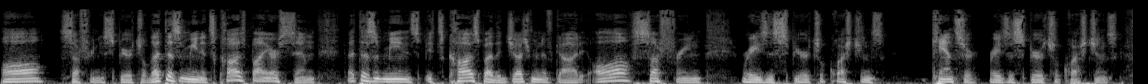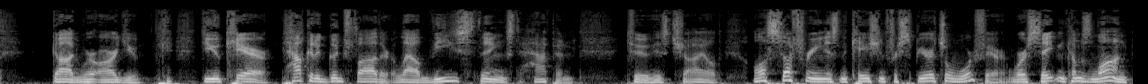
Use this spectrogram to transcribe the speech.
All suffering is spiritual. That doesn't mean it's caused by our sin. That doesn't mean it's, it's caused by the judgment of God. All suffering raises spiritual questions. Cancer raises spiritual questions. God, where are you? Do you care? How could a good father allow these things to happen to his child? All suffering is an occasion for spiritual warfare, where Satan comes along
